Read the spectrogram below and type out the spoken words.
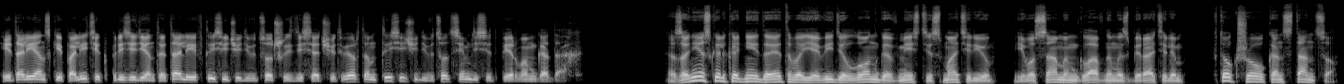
итальянский политик, президент Италии в 1964-1971 годах. За несколько дней до этого я видел Лонга вместе с матерью, его самым главным избирателем, в ток-шоу «Констанцо».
